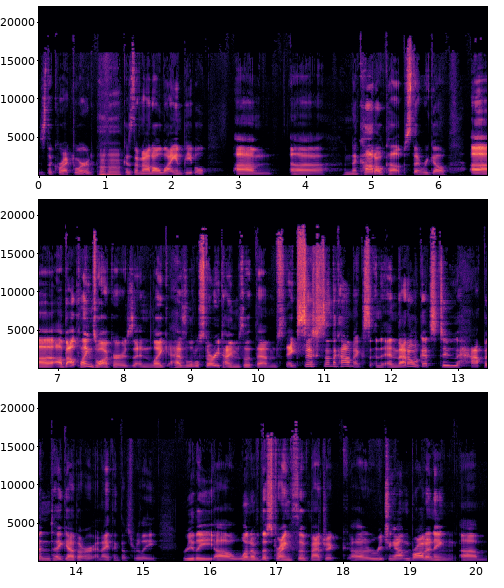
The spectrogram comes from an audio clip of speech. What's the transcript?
is the correct word because they're not all lion people. Um, uh, Nacatl cubs. There we go. Uh, about planeswalkers and like has little story times with them. Exists in the comics, and and that all gets to happen together. And I think that's really, really uh, one of the strengths of Magic, uh, reaching out and broadening um,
